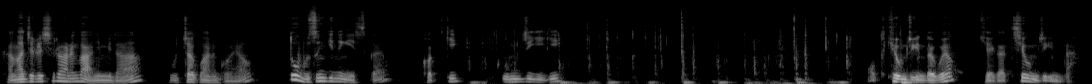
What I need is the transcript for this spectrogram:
강아지를 싫어하는 거 아닙니다. 웃자고 하는 거예요. 또 무슨 기능이 있을까요? 걷기? 움직이기? 어떻게 움직인다고요? 개같이 움직인다.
